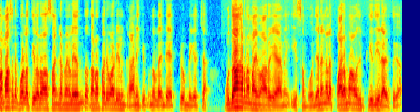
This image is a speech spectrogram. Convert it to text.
ഹമാസിനെ പോലുള്ള തീവ്രവാദ സംഘടനകൾ എന്ത് തറപരിപാടികളും കാണിക്കും എന്നുള്ളതിന്റെ ഏറ്റവും മികച്ച ഉദാഹരണമായി മാറുകയാണ് ഈ സംഭവം. ജനങ്ങളെ പരമാവധി ഭീതിയിലാഴ്ത്തുക.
